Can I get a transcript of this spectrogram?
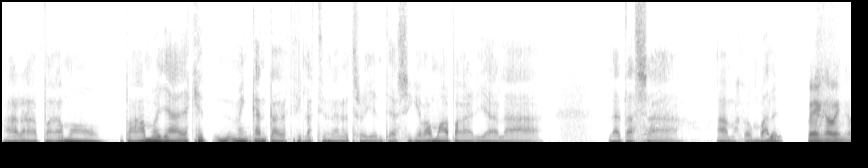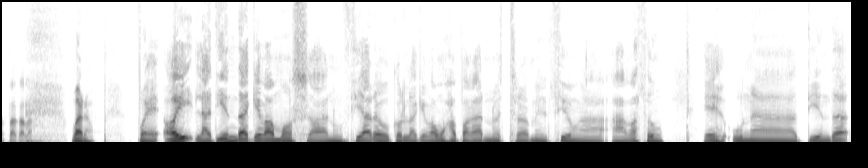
ahora pagamos, pagamos ya. Es que me encanta decir las tiendas de nuestro oyente, así que vamos a pagar ya la, la tasa Amazon, ¿vale? Venga, venga, págala. Bueno, pues hoy la tienda que vamos a anunciar o con la que vamos a pagar nuestra mención a, a Amazon es una tienda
